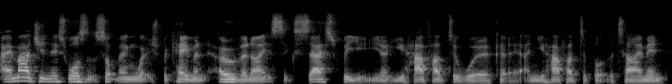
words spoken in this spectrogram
I imagine this wasn't something which became an overnight success for you. You know, you have had to work at it and you have had to put the time in.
